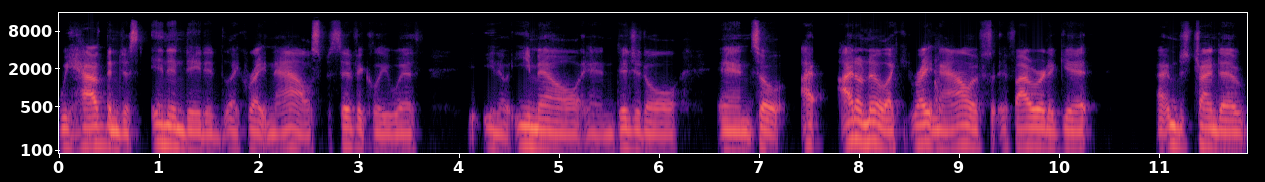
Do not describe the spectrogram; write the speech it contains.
we have been just inundated like right now specifically with you know email and digital. And so i i don't know like right now if if i were to get i'm just trying to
